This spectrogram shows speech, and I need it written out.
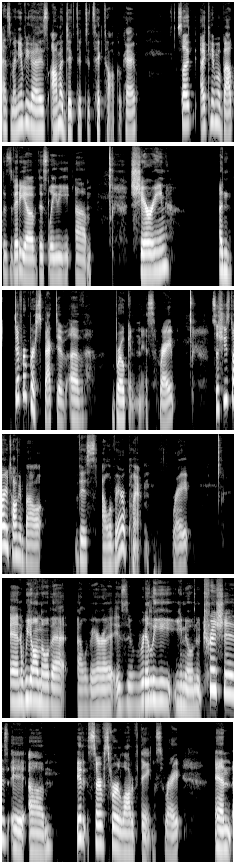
as many of you guys, I'm addicted to TikTok, okay? So I, I came about this video of this lady um, sharing a different perspective of brokenness, right? So she started talking about this aloe vera plant, right? And we all know that aloe vera is really, you know, nutritious. It um it serves for a lot of things, right? And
